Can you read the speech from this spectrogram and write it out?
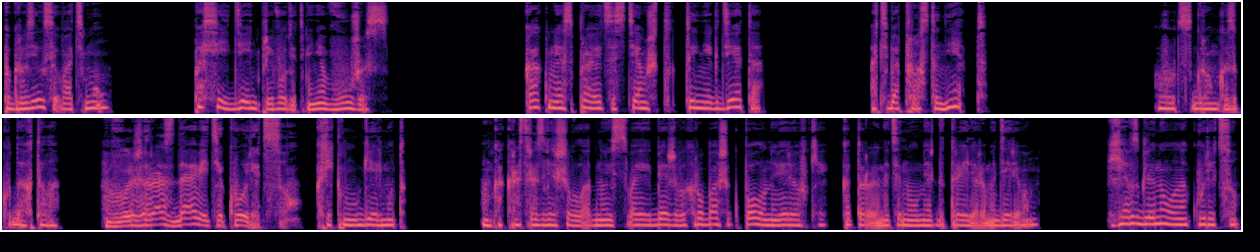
погрузился во тьму, по сей день приводит меня в ужас. Как мне справиться с тем, что ты не где-то, а тебя просто нет. Луц громко закудахтала. «Вы же раздавите курицу!» — крикнул Гельмут. Он как раз развешивал одну из своих бежевых рубашек пола на веревке, которую натянул между трейлером и деревом. Я взглянула на курицу.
